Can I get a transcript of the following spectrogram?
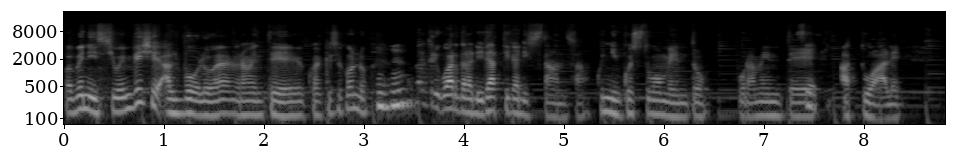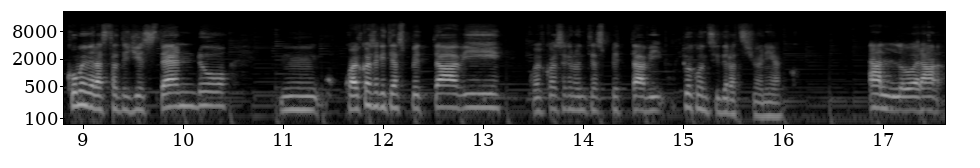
Va benissimo, invece al volo, eh, veramente qualche secondo, mm-hmm. per quanto riguarda la didattica a distanza, quindi in questo momento puramente sì. attuale, come ve la state gestendo? Mm, qualcosa che ti aspettavi, qualcosa che non ti aspettavi? Tue considerazioni, ecco. Allora,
